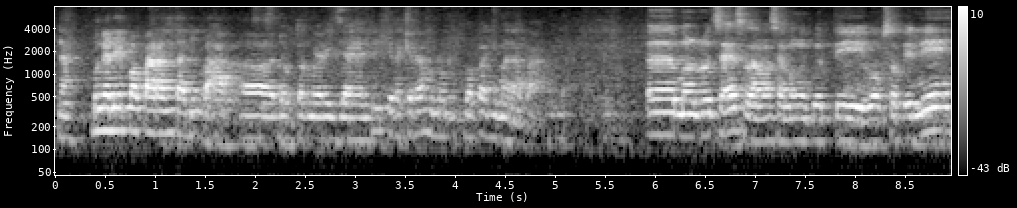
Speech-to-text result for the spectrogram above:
Nah, mengenai paparan tadi Pak eh, Dr. Mary Zahendri, kira-kira menurut Bapak gimana Pak? Eh, menurut saya selama saya mengikuti workshop ini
